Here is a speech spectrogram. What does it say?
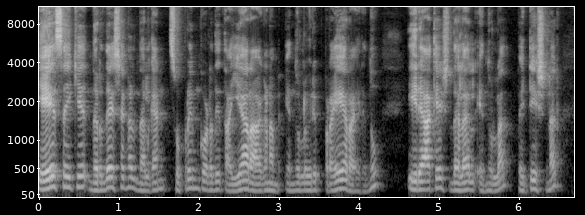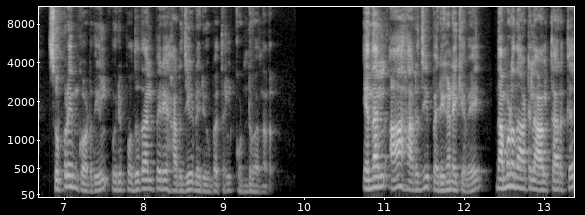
എ എസ് ഐക്ക് നിർദ്ദേശങ്ങൾ നൽകാൻ സുപ്രീം കോടതി തയ്യാറാകണം എന്നുള്ള ഒരു പ്രെയർ ആയിരുന്നു ഈ രാകേഷ് ദലാൽ എന്നുള്ള പെറ്റീഷണർ സുപ്രീം കോടതിയിൽ ഒരു പൊതുതാൽപര്യ ഹർജിയുടെ രൂപത്തിൽ കൊണ്ടുവന്നത്. എന്നാൽ ആ ഹർജി പരിഗണിക്കവേ നമ്മുടെ നാട്ടിലെ ആൾക്കാർക്ക്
